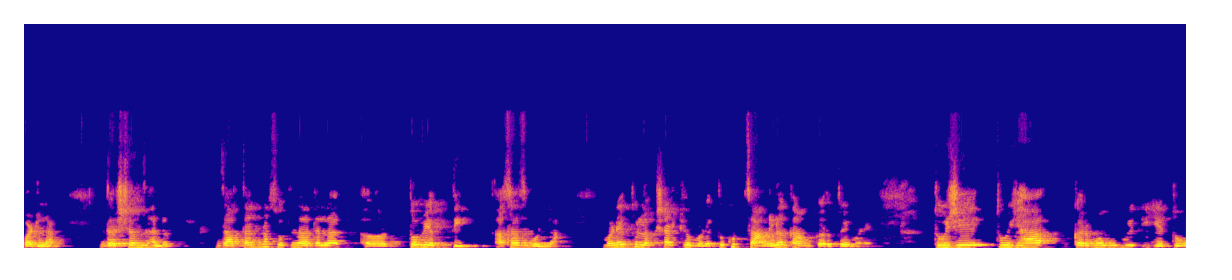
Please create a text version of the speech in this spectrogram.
पडला. दर्शन झालं. जाताना स्वप्नदादाला तो व्यक्ती असाच बोलला म्हणे तू लक्षात ठेव म्हणे तू खूप चांगलं काम करतोय म्हणे. तुझे तू ह्या कर्मभूमीत येतो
